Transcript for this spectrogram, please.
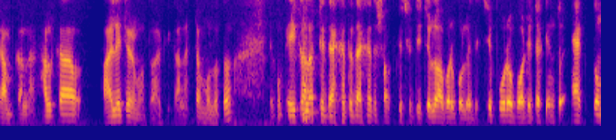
জাম কালার হালকা ভায়োলেটের মতো আর কি কালারটা মূলত। এবং এই কালারটি দেখাতে দেখাতে সব কিছু ডিটেলও আবার বলে দিচ্ছি, পুরো বডিটা কিন্তু একদম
